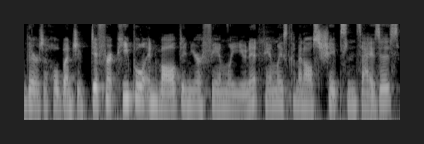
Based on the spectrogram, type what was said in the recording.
there's a whole bunch of different people involved in your family unit. Families come in all shapes and sizes.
